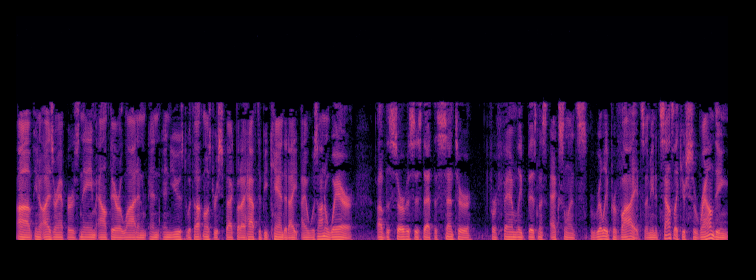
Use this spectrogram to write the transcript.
uh, you know, EisnerAmper's name out there a lot and, and, and used with utmost respect, but I have to be candid. I, I was unaware – of the services that the Center for Family Business Excellence really provides. I mean, it sounds like you're surrounding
